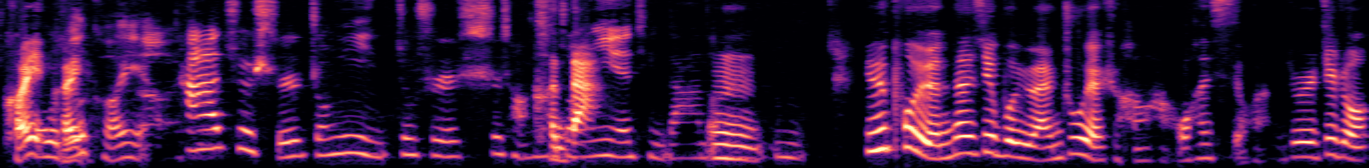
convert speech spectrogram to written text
可以，可以我觉得，可以，它确实争议就是市场上很大争议也挺大的。嗯嗯，因为破云的这部原著也是很好，我很喜欢，就是这种。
